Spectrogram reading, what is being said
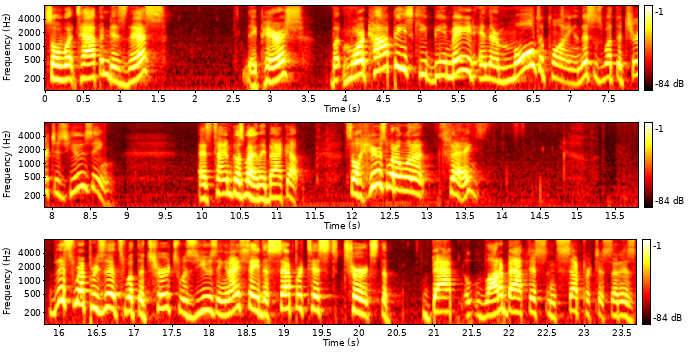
So what's happened is this they perish, but more copies keep being made, and they're multiplying. And this is what the church is using. As time goes by, let me back up. So here's what I want to say. This represents what the church was using, and I say the separatist church, the Bap- a lot of Baptists and separatists, that is,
